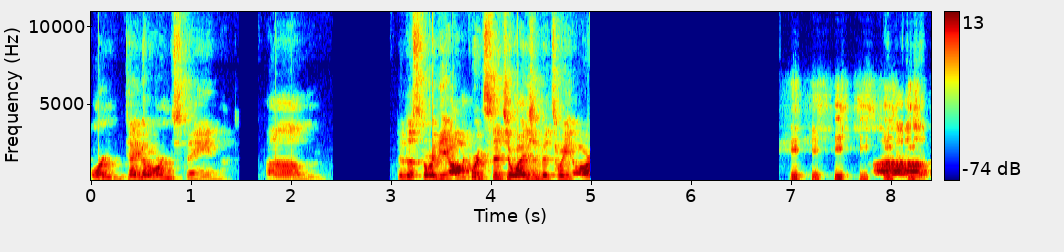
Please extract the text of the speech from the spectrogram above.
Orn, David Ornstein um, did a story, the awkward situation between Ar- so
